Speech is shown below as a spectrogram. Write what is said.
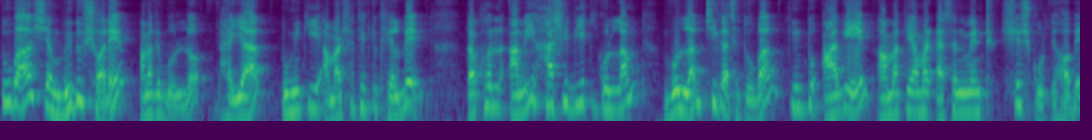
তুবা সে মৃদু স্বরে আমাকে বলল, ভাইয়া, তুমি কি আমার সাথে একটু খেলবে? তখন আমি হাসি দিয়ে কি করলাম? বললাম, ঠিক আছে তুবা, কিন্তু আগে আমাকে আমার অ্যাসাইনমেন্ট শেষ করতে হবে।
